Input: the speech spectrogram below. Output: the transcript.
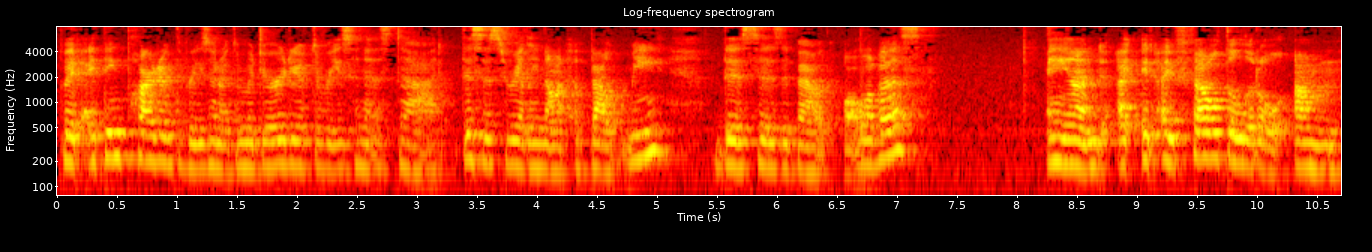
but I think part of the reason, or the majority of the reason, is that this is really not about me. This is about all of us. And I, it, I felt a little, um,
